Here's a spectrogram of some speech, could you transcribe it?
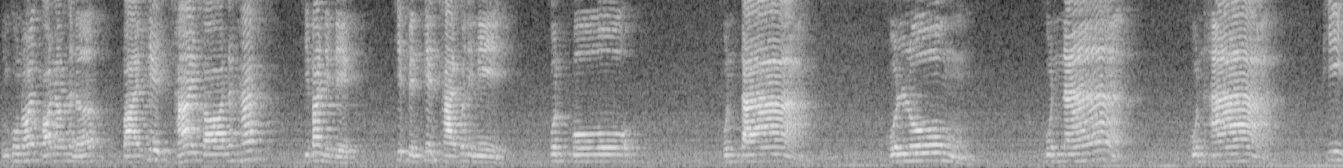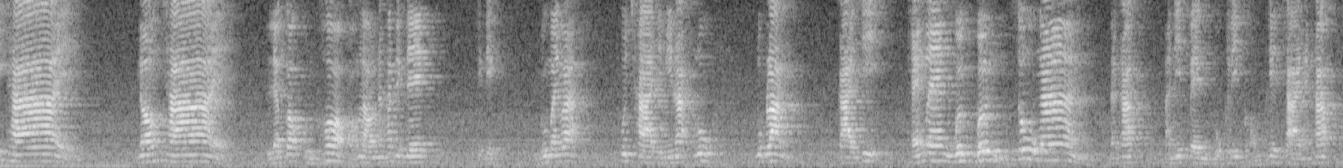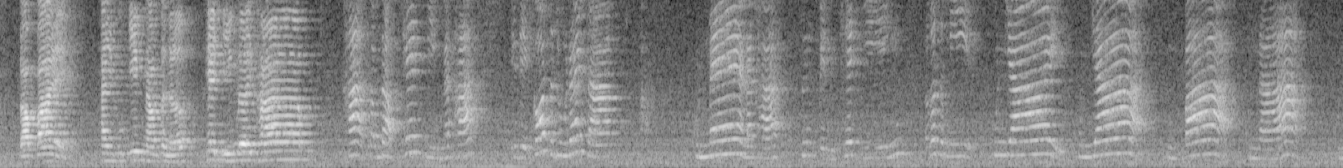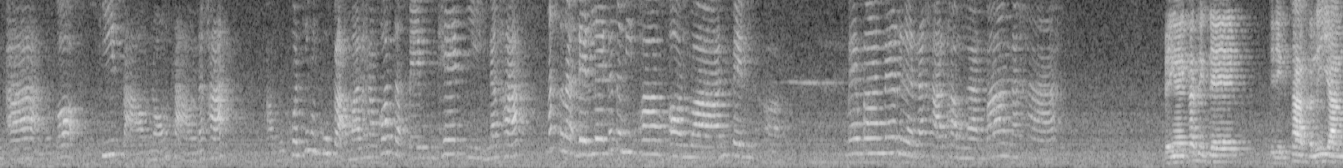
คุณครูน้อยขอนำเสนอฝ่ายเพศชายก่อนนะครับ ที่บ้านเด็กๆที่เป็นเพศชายก็จะมี คุณปู่ คุณตา คุณลุง คุณน้า คุณอา พี่ชาย น้องชาย แล้วก็คุณพ่อของเรานะครับเด็กๆ เด็กๆ รู้ไหมว่า ผู้ชายจะมีร่างรูปรูปร่างกายที่แข็งแรงบึกบึนสู้งานนะครับ อันนี้เป็นบุคลิกของเพศชายนะครับ ต่อไป ให้คุณกิ๊กนำเสนอเพศหญิงเลยครับ ค่ะสำหรับเพศหญิงนะคะ เด็กๆก็จะดูได้จากคุณแม่นะคะ ซึ่งเป็นเพศหญิง แล้วก็จะมีคุณยาย คุณย่า คุณป้า คุณน้า คุณอา แล้วก็พี่สาวน้องสาวนะคะอะบุคคลที่คุณครูกล่าวมานะคะก็จะเป็นเพศหญิงนะคะ ลักษณะเด่นเลยก็จะมีความอ่อนหวานเป็นเแม่บ้านแม่เรือนนะคะทำงานบ้านนะคะ เป็นไงครับเด็กๆ เด็กๆทราบกันหรือยัง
